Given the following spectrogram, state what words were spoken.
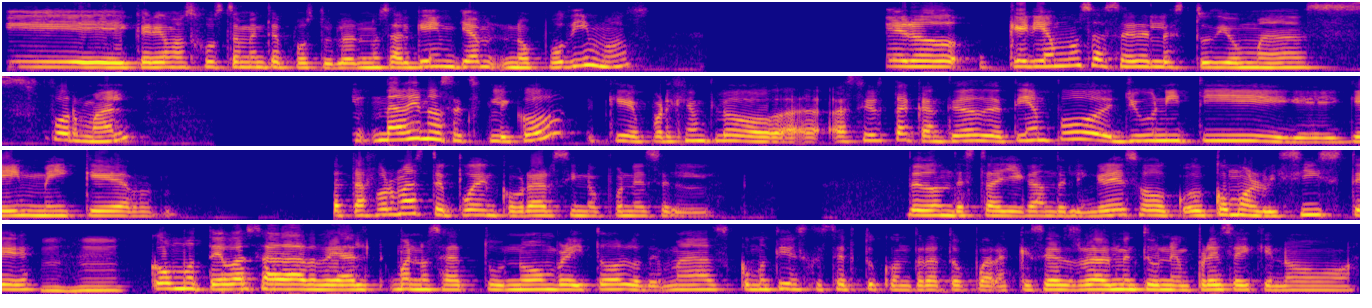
y queríamos justamente postularnos al Game Jam, no pudimos, pero queríamos hacer el estudio más formal. Nadie nos explicó que, por ejemplo, a, cierta cantidad de tiempo, Unity, Game Maker, plataformas te pueden cobrar si no pones el de dónde está llegando el ingreso, o cómo lo hiciste, cómo te vas a dar de alto, bueno, o sea, tu nombre y todo lo demás, cómo tienes que hacer tu contrato para que seas realmente una empresa y que no,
